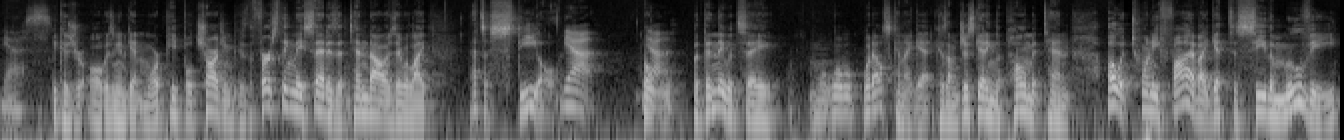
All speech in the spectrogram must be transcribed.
Yes. because you're always going to get more people charging. Because the first thing they said is at ten dollars, they were like, "That's a steal." Yeah. But yeah. but then they would say, well, what else can I get? Because I'm just getting the poem at 10. Oh, at 25, I get to see the movie,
